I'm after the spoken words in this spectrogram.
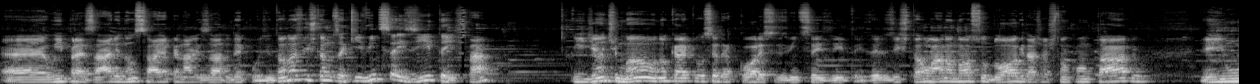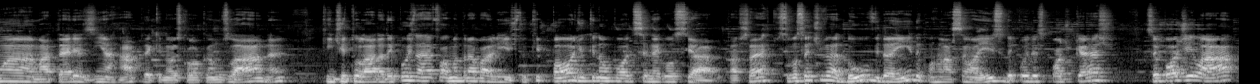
é, o empresário não saia penalizado depois. Então nós estamos aqui 26 itens, tá? E de antemão, eu não quero que você decore esses 26 itens, eles estão lá no nosso blog da gestão contábil, em uma matériazinha rápida que nós colocamos lá, né? Que intitulada Depois da Reforma Trabalhista, o que pode e o que não pode ser negociado, tá certo? Se você tiver dúvida ainda com relação a isso, depois desse podcast, você pode ir lá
